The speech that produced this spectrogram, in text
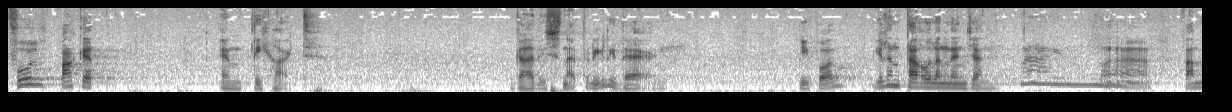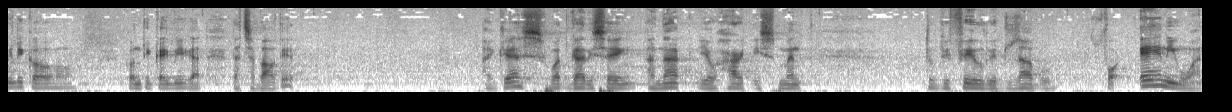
Full pocket, empty heart. God is not really there. People, ilang tao lang nandyan? Ah, yung mga family ko, konting kaibigan. That's about it. I guess what God is saying, anak, your heart is meant to be filled with love for anyone.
